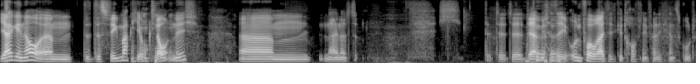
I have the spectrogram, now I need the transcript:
Ja, genau, ähm, deswegen mag ich auch Cloud nicht. Ähm, nein, das, ich, der, der, der, hat mich tatsächlich unvorbereitet getroffen, den fand ich ganz gut.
